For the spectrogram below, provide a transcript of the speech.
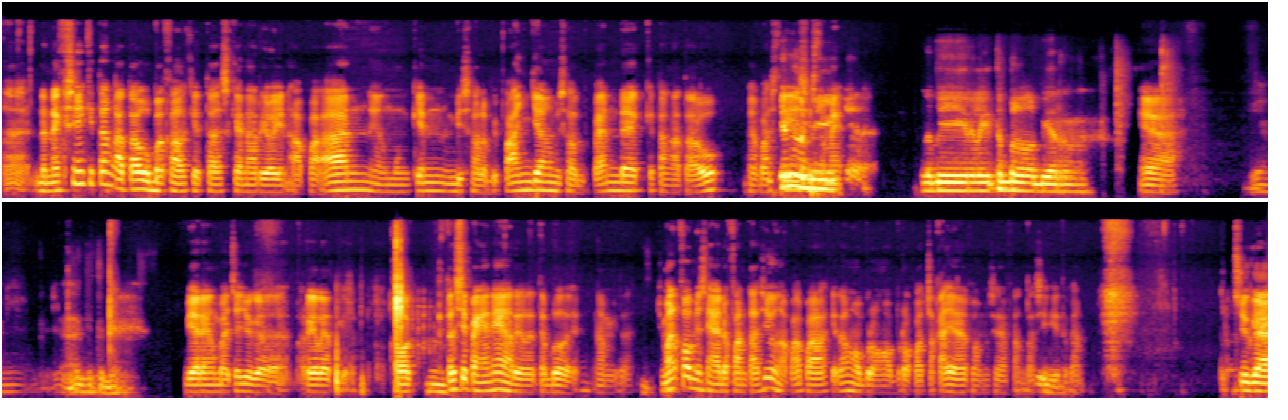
Nah, dan nextnya kita nggak tahu bakal kita skenarioin apaan yang mungkin bisa lebih panjang bisa lebih pendek kita nggak tahu yang pasti Mungkin lebih sistemnya lebih relatable biar ya ya, ya gitu deh. biar yang baca juga relate gitu. Kalau Hmm. kita sih pengennya yang relatable ya ngambil. Cuman kalau misalnya ada fantasi juga nggak apa-apa, kita ngobrol-ngobrol kocak aja kalau misalnya fantasi Hmm. gitu kan. Terus juga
